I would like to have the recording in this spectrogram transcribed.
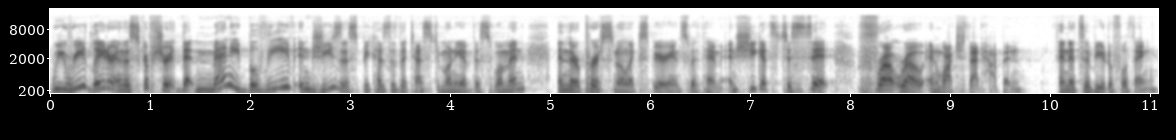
We read later in the scripture that many believe in Jesus because of the testimony of this woman and their personal experience with him. And she gets to sit front row and watch that happen. And it's a beautiful thing.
